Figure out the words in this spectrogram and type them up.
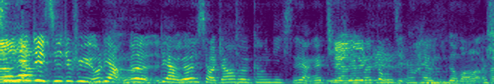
今天这期就是有两个两个小张和康弟，两个智智和冻姐，然后还有一个王老师。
